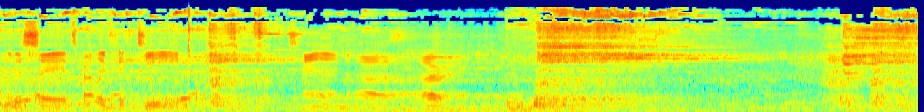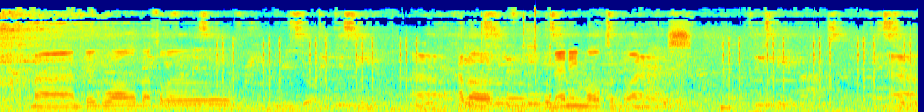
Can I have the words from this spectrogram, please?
I'm gonna say it's probably 15. 10. Alright. Come on, big wall of buffalo. Oh, how about many multipliers? No.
